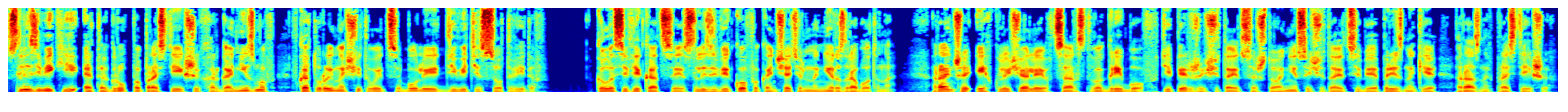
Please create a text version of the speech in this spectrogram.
Слизевики — это группа простейших организмов, в которой насчитывается более 900 видов. Классификация слизевиков окончательно не разработана. Раньше их включали в царство грибов, теперь же считается, что они сочетают в себе признаки разных простейших.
